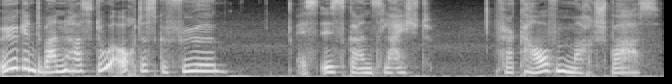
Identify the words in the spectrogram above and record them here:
irgendwann hast du auch das Gefühl, es ist ganz leicht. Verkaufen macht Spaß.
